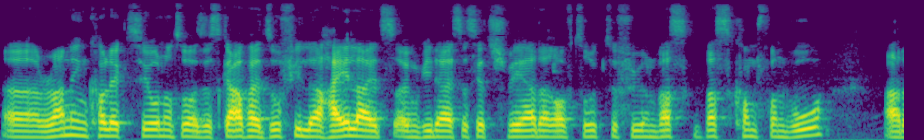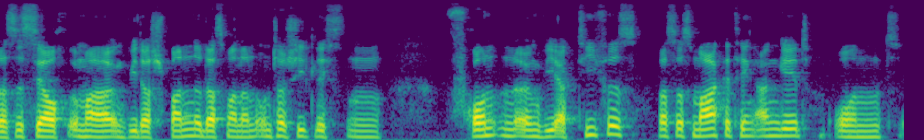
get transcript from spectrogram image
äh, Running-Kollektion und so. Also es gab halt so viele Highlights irgendwie, da ist es jetzt schwer darauf zurückzuführen, was, was kommt von wo. Aber das ist ja auch immer irgendwie das Spannende, dass man an unterschiedlichsten Fronten irgendwie aktiv ist, was das Marketing angeht und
